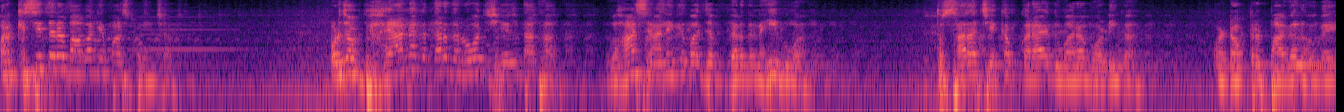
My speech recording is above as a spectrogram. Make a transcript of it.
और किसी तरह बाबा के पास पहुँचा। और जब भयानक दर्द रोज झेलता था, वहाँ से आने के बाद जब दर्द नहीं हुआ तो सारा चेकअप कराया दोबारा बॉडी का और डॉक्टर पागल हो गए।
